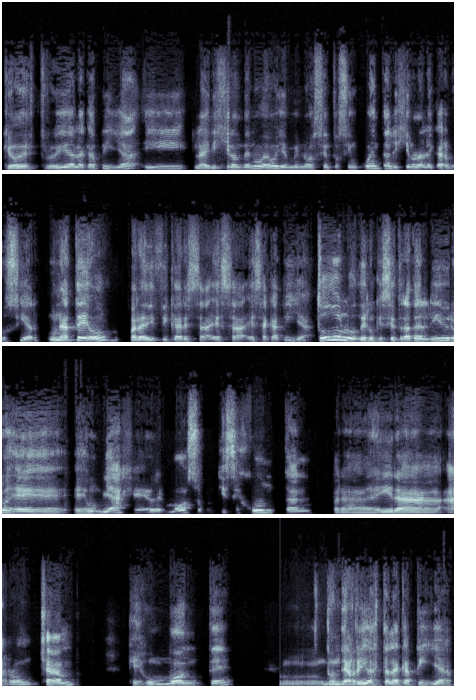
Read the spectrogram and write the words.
quedó destruida la capilla y la erigieron de nuevo y en 1950 eligieron a Le Corbusier, un ateo, para edificar esa, esa, esa capilla. Todo lo de lo que se trata el libro es, es un viaje, es hermoso, porque se juntan para ir a, a Ronchamp, que es un monte mm, donde arriba está la capilla,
